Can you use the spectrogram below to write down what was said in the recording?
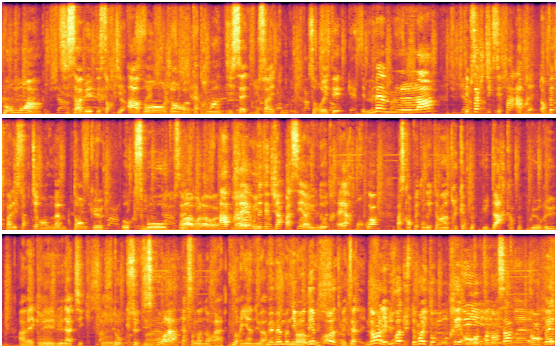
Pour moi, hein, si ça avait été sorti avant, genre euh, 97, tout ça et tout, ça aurait été. Et même là, c'est pour ça que je dis que c'est pas après. En fait, il fallait sortir en même temps que Oxmo, tout ça. Voilà, ouais. Après, on était déjà passé à une autre ère. Pourquoi? Parce qu'en fait, on était à un truc un peu plus dark, un peu plus rue avec les mm. lunatiques. Donc, ce discours-là, personne n'en aurait plus rien eu à Mais même au niveau bah des prods. Exact. Non, les prods, justement, ils t'ont montré en reprenant ça qu'en fait,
